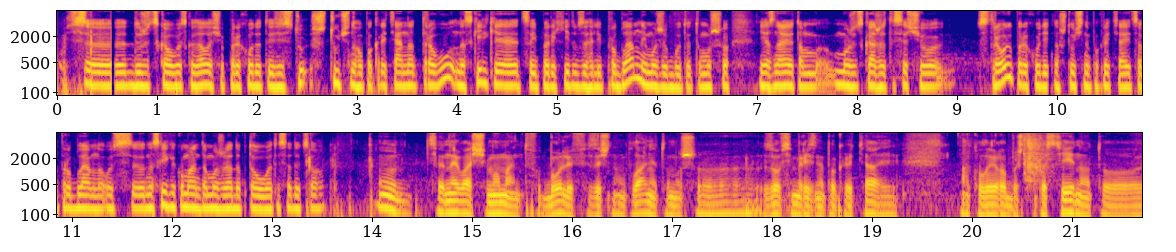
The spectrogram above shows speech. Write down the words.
Ось е, дуже цікаво, ви сказали, що переходити зі штучного покриття на траву. Наскільки цей перехід взагалі проблемний може бути? Тому що я знаю, там можуть скаржитися, що з трави переходять на штучне покриття, і це проблемно. Ось е, наскільки команда може адаптовуватися до цього? Ну, це найважчий момент в футболі в фізичному плані, тому що зовсім різне покриття. І, а коли робиш це постійно, то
